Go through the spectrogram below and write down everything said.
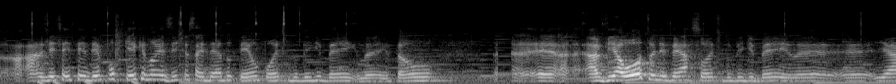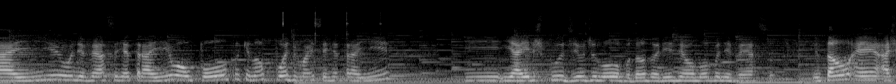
a, a gente a entender por que, que não existe essa ideia do tempo antes do Big Bang, né? Então, é, é, havia outro universo antes do Big Bang, né? É, e aí o universo se retraiu a um ponto que não pôde mais se retrair. E, e aí ele explodiu de novo, dando origem ao novo universo. Então, é, as,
